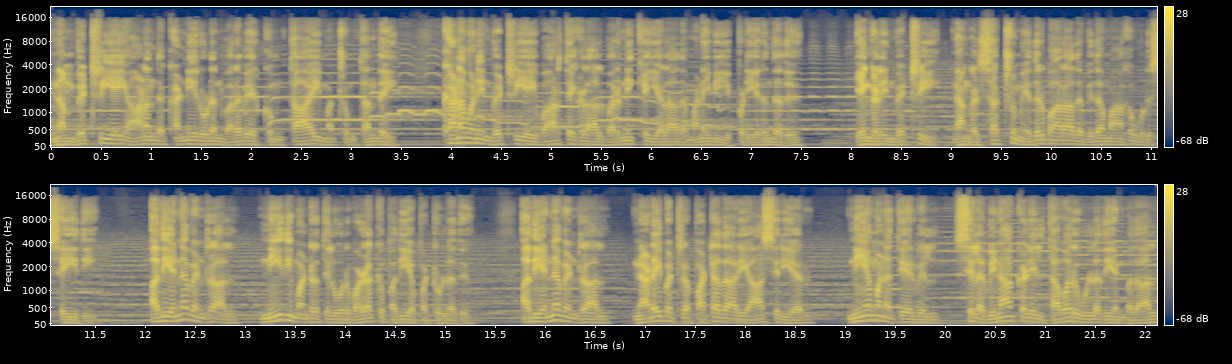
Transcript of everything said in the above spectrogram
நம் வெற்றியை ஆனந்த கண்ணீருடன் வரவேற்கும் தாய் மற்றும் தந்தை கணவனின் வெற்றியை வார்த்தைகளால் வர்ணிக்க இயலாத மனைவி இப்படி இருந்தது. எங்களின் வெற்றி நாங்கள் சற்றும் எதிர்பாராத விதமாக ஒரு செய்தி. அது என்னவென்றால் நீதிமன்றத்தில் ஒரு வழக்கு பதியப்பட்டுள்ளது. அது என்னவென்றால் நடைபெற்ற பட்டதாரி ஆசிரியர் நியமன தேர்வில் சில வினாக்களில் தவறு உள்ளது என்பதால்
